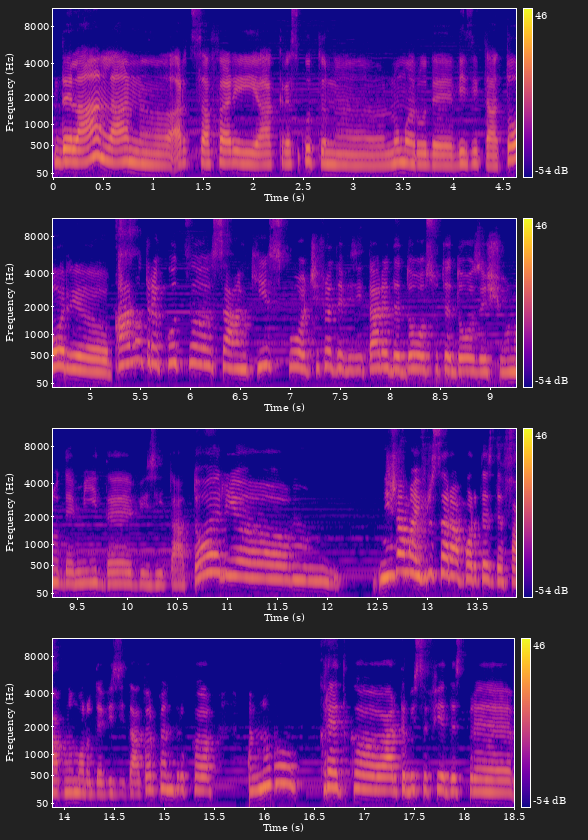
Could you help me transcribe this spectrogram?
de la an la an uh, Art Safari a crescut în uh, numărul de vizitatori. Anul trecut uh, s-a închis cu o cifră de vizitare de 221.000 de vizitatori. Nici n-am mai vrut să raportez, de fapt, numărul de vizitatori, pentru că nu cred că ar trebui să fie despre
